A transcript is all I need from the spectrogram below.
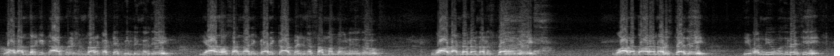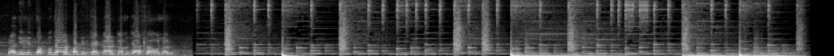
వాళ్ళందరికీ కార్పొరేషన్ ద్వారా కట్టే బిల్డింగ్ అది. యాదవ్ సంఘానికి కానీ కార్పొరేషన్కి సంబంధం లేదు. వాళ్ళ అండర్లో నడుస్తుంది. అది వాళ్ళ ద్వారా నడుస్తుంది. ఇవన్నీ వదిలేసి ప్రజల్ని తప్పుదారి పట్టించే కార్యక్రమం చేస్తూ ఉన్నారు.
